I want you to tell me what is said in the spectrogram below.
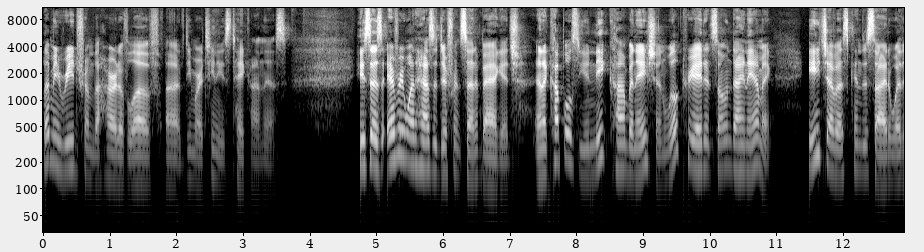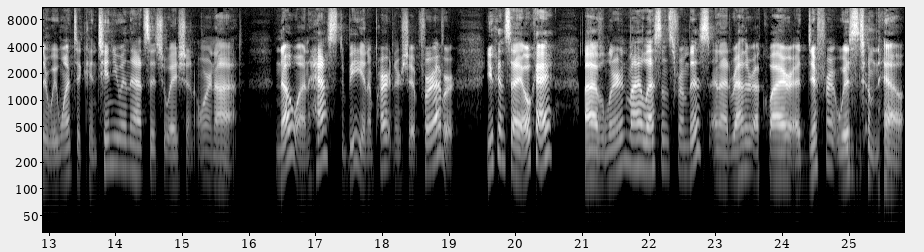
Let me read from The Heart of Love, uh, Demartini's take on this. He says, Everyone has a different set of baggage, and a couple's unique combination will create its own dynamic. Each of us can decide whether we want to continue in that situation or not. No one has to be in a partnership forever. You can say, okay, I've learned my lessons from this, and I'd rather acquire a different wisdom now.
